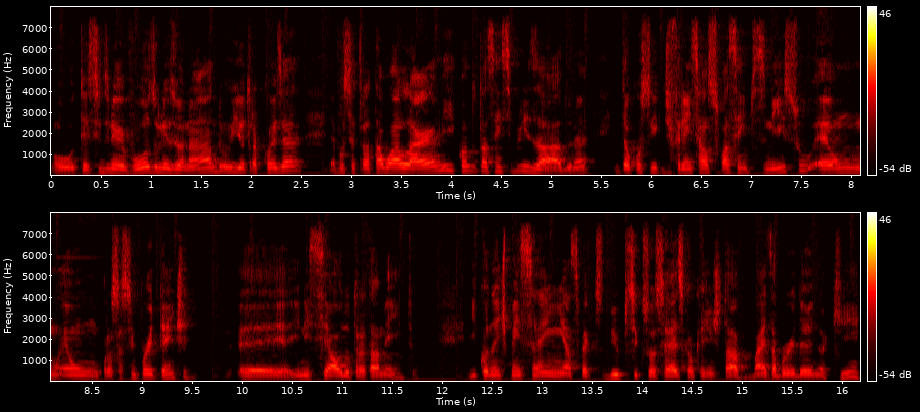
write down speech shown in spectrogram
o tecido nervoso lesionado e outra coisa é você tratar o alarme quando está sensibilizado, né? Então, conseguir diferenciar os pacientes nisso é um, é um processo importante é, inicial do tratamento. E quando a gente pensa em aspectos biopsicossociais, que é o que a gente está mais abordando aqui,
